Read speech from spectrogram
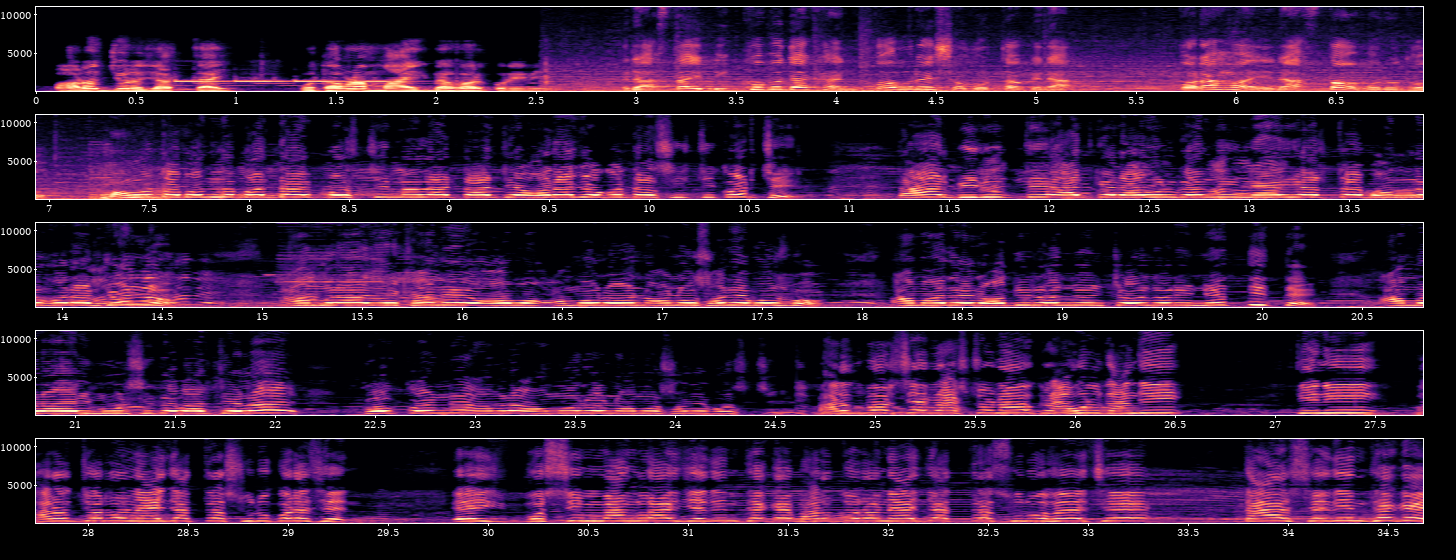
ভারত জোড়ো যাত্রায় কোথাও আমরা মাইক ব্যবহার করিনি। রাস্তায় বিক্ষোভ দেখান কংগ্রেস সমর্থকেরা। করা হয় রাস্তা অবরোধ। মমতা বন্দ্যোপাধ্যায় পশ্চিমবাংলাটা যে অরাজকতা সৃষ্টি করছে তার বিরুদ্ধে আজকে রাহুল গান্ধী ন্যায়যাত্রা বন্ধ করার জন্য আমরা এখানে অম- অমরণ অনশনে বসবো। আমাদের অধীররঞ্জন চৌধুরীর নেতৃত্বে আমরা এই মুর্শিদাবাদ জেলায় গোকর্ণে আমরা অমরণ অনশনে বসছি। ভারতবর্ষের রাষ্ট্রনায়ক রাহুল গান্ধী, তিনি ভারত জড়ো ন্যায়যাত্রা শুরু করেছেন। এই পশ্চিমবাংলায় যেদিন থেকে ভারত জোড়ো ন্যায়যাত্রা শুরু হয়েছে, তার সেদিন থেকে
